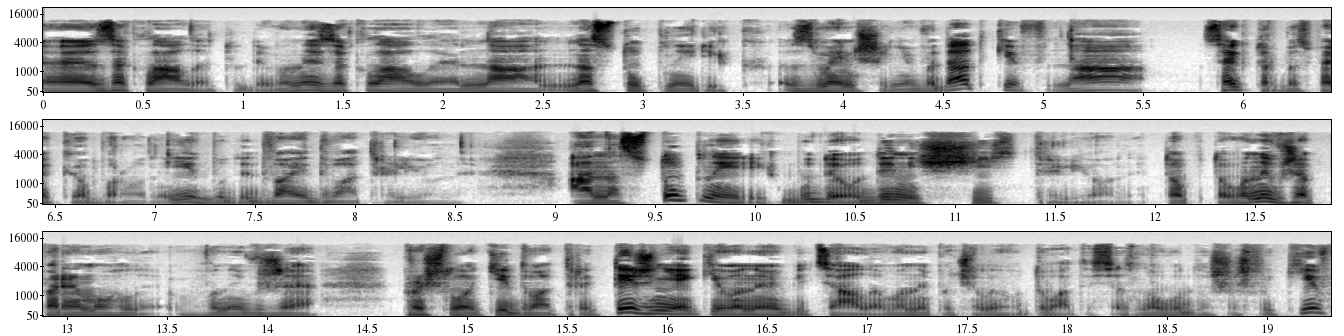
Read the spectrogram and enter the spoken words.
е, заклали туди? Вони заклали на наступний рік зменшення видатків на сектор безпеки і оборони. Їх буде 2,2 трильйони. А наступний рік буде 1,6 трильйони. Тобто вони вже перемогли. Вони вже пройшло ті 2-3 тижні, які вони обіцяли. Вони почали готуватися знову до шашликів.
